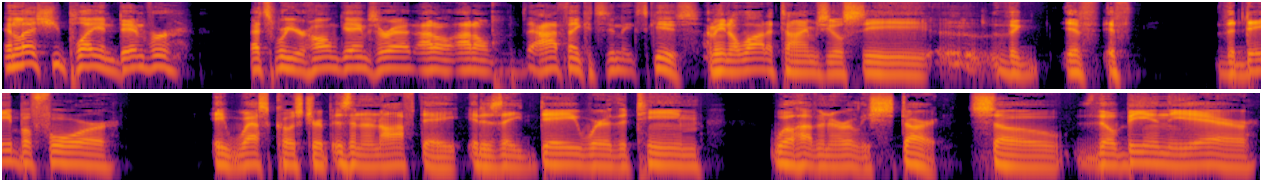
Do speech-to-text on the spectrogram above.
unless you play in Denver, that's where your home games are at. I don't, I don't, I think it's an excuse. I mean, a lot of times you'll see uh, the, if, if, the day before a West Coast trip isn't an off day. It is a day where the team will have an early start. So they'll be in the air,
